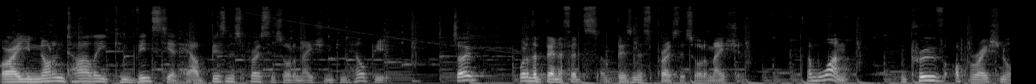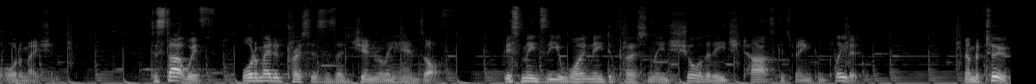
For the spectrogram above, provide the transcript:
Or are you not entirely convinced yet how business process automation can help you? So, what are the benefits of business process automation? Number one, improve operational automation. To start with, automated processes are generally hands off. This means that you won't need to personally ensure that each task is being completed. Number two,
